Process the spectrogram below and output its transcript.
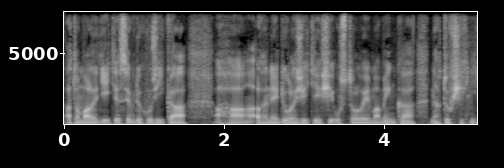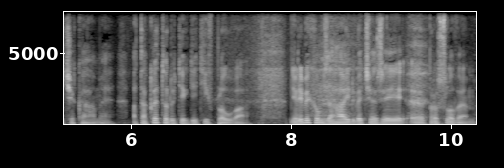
A to malé dítě si v duchu říká, aha, ale nejdůležitější u stolu je maminka, na tu všichni čekáme. A takhle to do těch dětí vplouvá. Měli bychom zahájit večeři eh, proslovem.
